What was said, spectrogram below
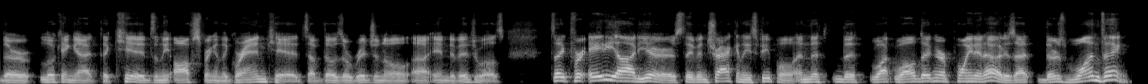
they're looking at the kids and the offspring and the grandkids of those original uh, individuals it's like for 80 odd years they've been tracking these people and the the what waldinger pointed out is that there's one thing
